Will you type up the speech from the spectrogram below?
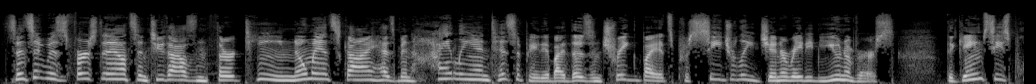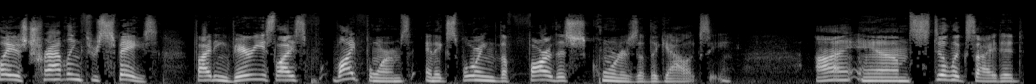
Since it was first announced in 2013, No Man's Sky has been highly anticipated by those intrigued by its procedurally generated universe. The game sees players traveling through space, fighting various life, life forms, and exploring the farthest corners of the galaxy. I am still excited.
